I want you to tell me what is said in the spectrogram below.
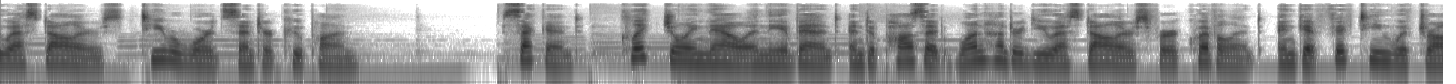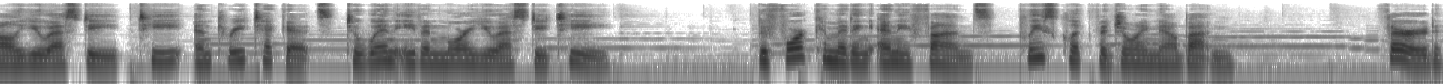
US dollars T Reward Center coupon. Second, click join now in the event and deposit 100 US dollars for equivalent and get 15 withdrawal USDT and 3 tickets to win even more USDT. Before committing any funds, please click the join now button. Third,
